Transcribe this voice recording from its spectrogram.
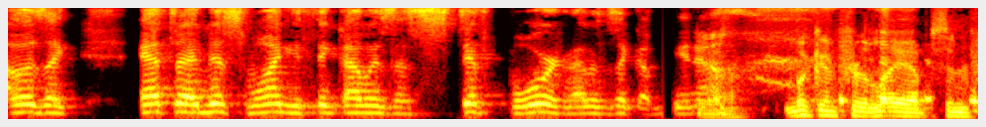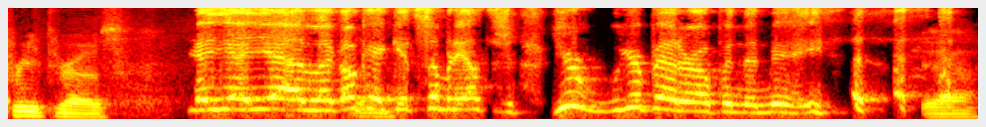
I was like, after I missed one, you think I was a stiff board. I was like, a, you know, yeah. looking for layups and free throws. Yeah, yeah, yeah. Like, okay, get somebody else. You're you're better open than me. yeah.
